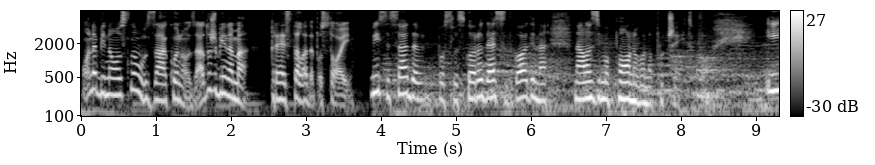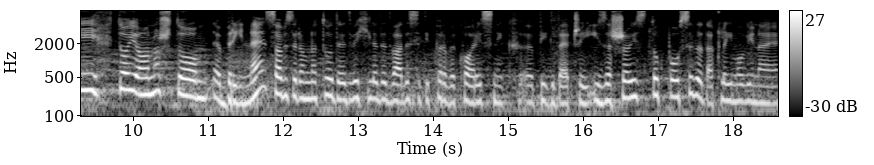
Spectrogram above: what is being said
ona bi na osnovu zakona o zadužbinama prestala da postoji. Mi se sada, posle skoro 10 godina, nalazimo ponovo na početku. I to je ono što brine, s obzirom na to da je 2021. korisnik e, Pig Bečej izašao iz tog poseda, dakle imovina je e,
